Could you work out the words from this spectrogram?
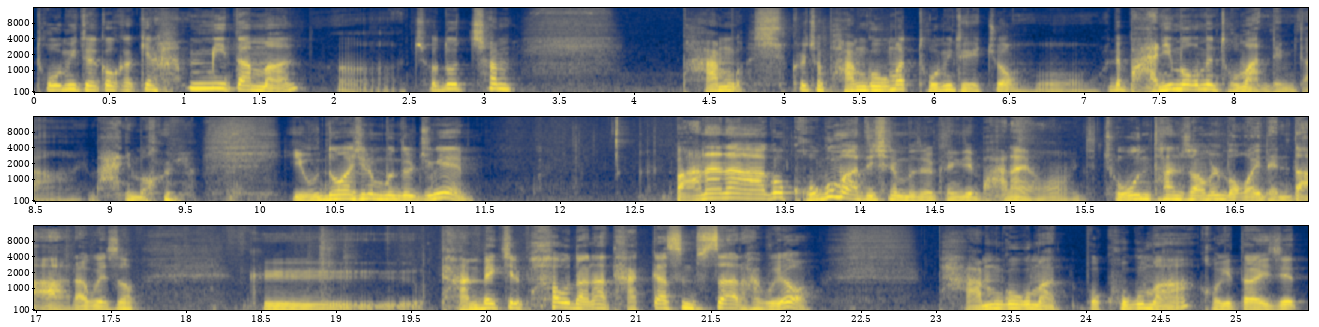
도움이 될 것 같긴 합니다만, 어, 저도 참, 밤, 그렇죠. 밤고구마 도움이 되겠죠. 어, 근데 많이 먹으면 도움 안 됩니다. 많이 먹으면. 이 운동하시는 분들 중에 바나나하고 고구마 드시는 분들 굉장히 많아요. 좋은 탄수화물 먹어야 된다라고 해서 그 단백질 파우더나 닭가슴살 하고요. 밤 고구마, 뭐 고구마 거기다가 이제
